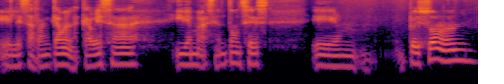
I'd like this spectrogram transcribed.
eh, les arrancaban la cabeza y demás. Entonces, pues son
